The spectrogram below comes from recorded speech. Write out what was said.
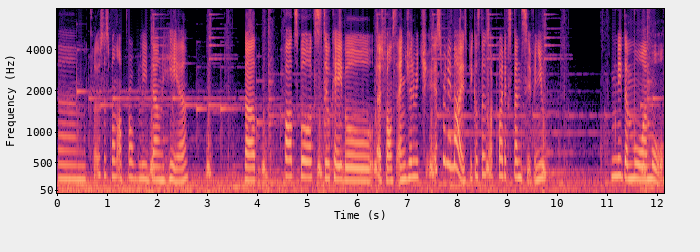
Um, the closest one are probably down here. Got parts box, steel cable, advanced engine, which is really nice because those are quite expensive and you need them more and more.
